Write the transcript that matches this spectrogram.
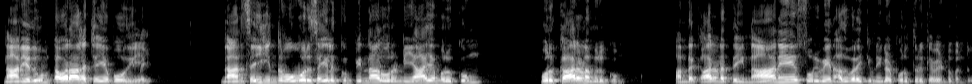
நான் எதுவும் தவறாக செய்ய போவதில்லை. நான் செய்கின்ற ஒவ்வொரு செயலுக்கும் பின்னால் ஒரு நியாயம் இருக்கும் ஒரு காரணம் இருக்கும். அந்த காரணத்தை நானே சொல்வேன். அதுவரைக்கும் நீங்கள் பொறுத்திருக்க வேண்டும் என்று.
